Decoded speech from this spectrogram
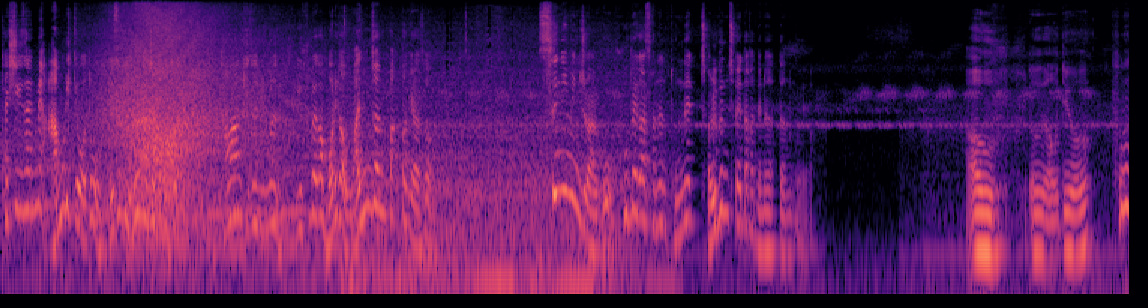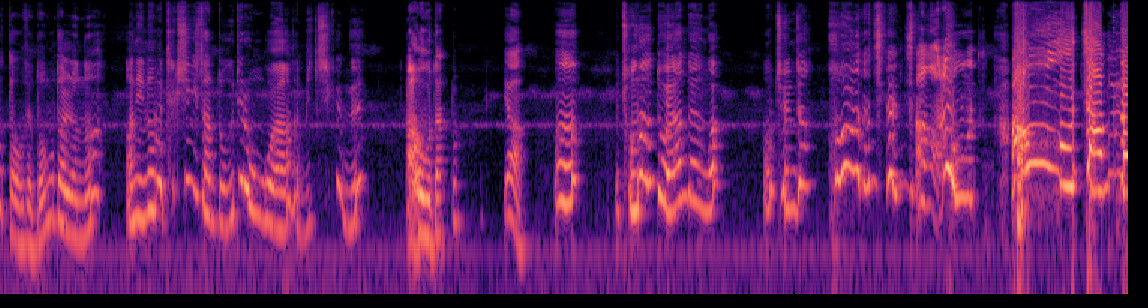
택시기사님이 아무리 깨워도 녀석이 일어나지 않았어요. 당황한 기사님은 이 후배가 머리가 완전 빡빡이라서 스님인 줄 알고 후배가 사는 동네 절 근처에다가 내려놨다는 거예요. 아우 여기 어디요? 그렇다 어제 너무 달렸나? 아니 이놈의 택시기사는 또 어디로 온 거야? 나 미치겠네? 아우 나 또 야 어? 전화는 또 왜 안 되는 거야? 어 젠장? 어 젠장 아우 아우 짱나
